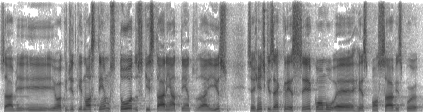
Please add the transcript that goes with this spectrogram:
sabe? E eu acredito que nós temos todos que estarem atentos a isso. Se a gente quiser crescer como é, responsáveis por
